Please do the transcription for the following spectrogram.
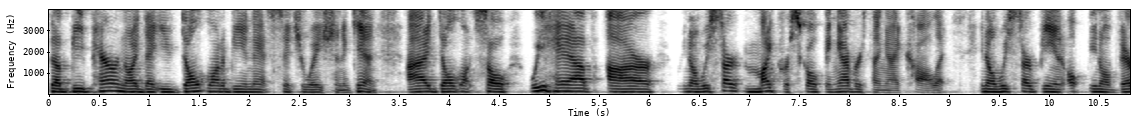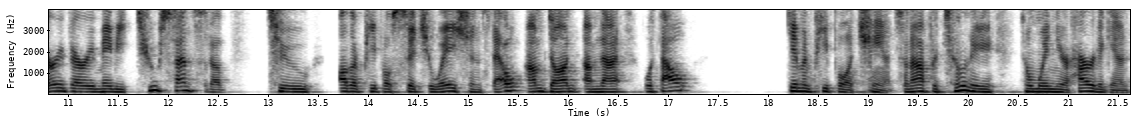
to be paranoid that you don't want to be in that situation again. I don't want, so we have our, you know, we start microscoping everything, I call it. You know, we start being, oh, you know, very, very maybe too sensitive to other people's situations that, oh, I'm done. I'm not, without giving people a chance, an opportunity to win your heart again,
